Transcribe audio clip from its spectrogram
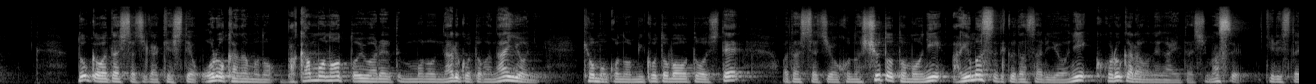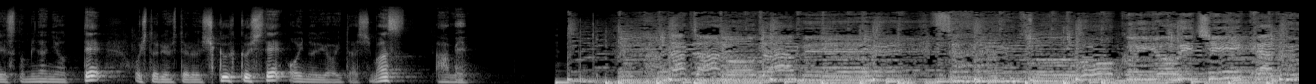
どうか私たちが決して愚かなものバカ者と言われるものになることがないように今日もこの御言葉を通して私たちをこの主と共に歩ませてくださるように心からお願いいたします。キリストイエスの皆によってお一人お一人を祝福してお祈りをいたします。アーメン。なたのため。遠くより近く。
